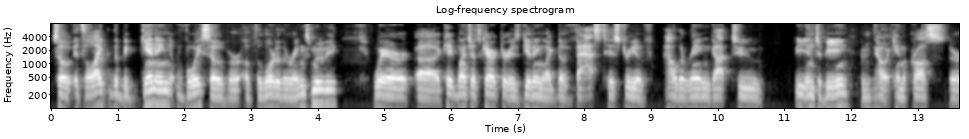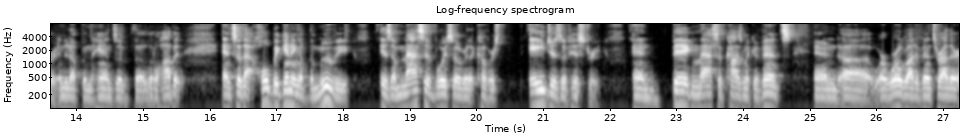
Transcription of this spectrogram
So it's like the beginning voiceover of the Lord of the Rings movie, where uh, Cate Blanchett's character is giving like the vast history of how the ring got to be into being and how it came across or ended up in the hands of the little hobbit. And so that whole beginning of the movie is a massive voiceover that covers ages of history and big, massive cosmic events and uh, or worldwide events rather,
